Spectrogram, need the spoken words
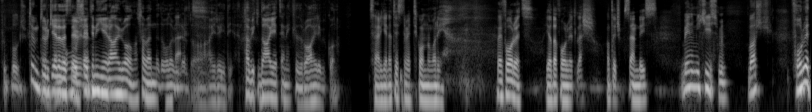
futbolcu. Tüm Türkiye'de de o sevilen. setinin yeri ayrı olmasa bende de olabilirdi. O ayrıydı yani. Tabii ki daha yeteneklidir o ayrı bir konu. Sergen'e teslim ettik 10 numarayı. Ve forvet ya da forvetler. Atacığım sendeyiz. Benim iki ismim var. Forvet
